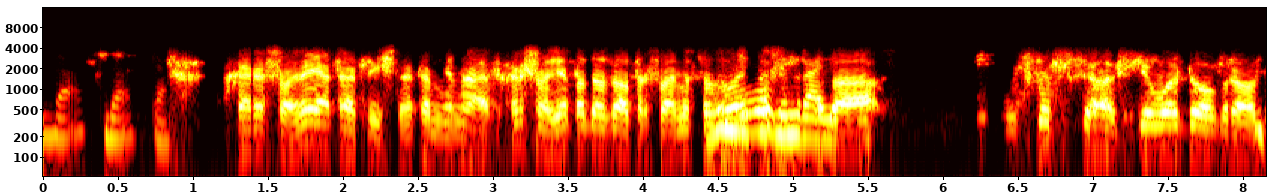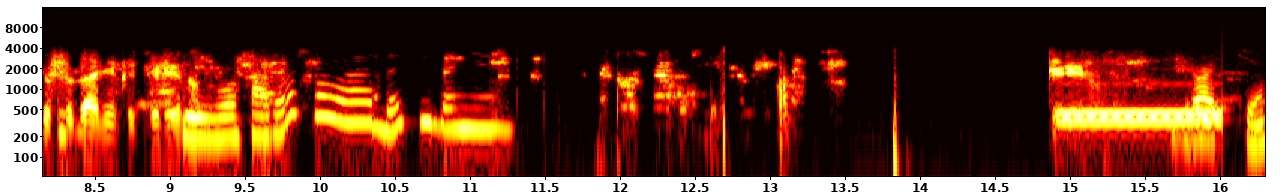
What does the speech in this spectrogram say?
да, да, да. Хорошо, ну это отлично, это мне нравится. Хорошо, я тогда завтра с вами созвонюсь. мне тоже нравитесь. Да. Все, всего доброго, до свидания, Екатерина. Всего хорошего, до свидания. Здрасте.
